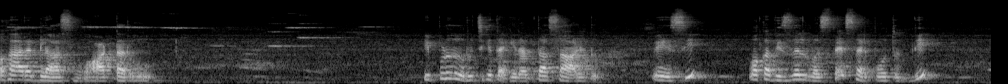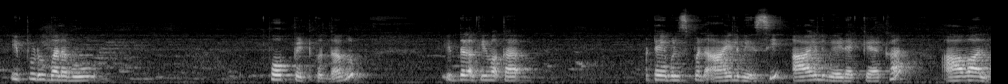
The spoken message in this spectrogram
ఒక అర గ్లాస్ వాటరు. ఇప్పుడు రుచికి తగినంత సాల్ట్ వేసి ఒక విజిల్ వస్తే సరిపోతుంది. ఇప్పుడు మనము పోపు పెట్టుకుందాము. ఇందులోకి ఒక టేబుల్ స్పూన్ ఆయిల్ వేసి ఆయిల్ వేడెక్కాక ఆవాలు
